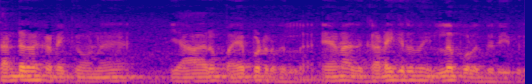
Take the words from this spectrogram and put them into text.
தண்டனை கிடைக்கும்னு யாரும் பயப்படுறது இல்லை ஏன்னா அது கிடைக்கிறதும் இல்லை போல தெரியுது.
